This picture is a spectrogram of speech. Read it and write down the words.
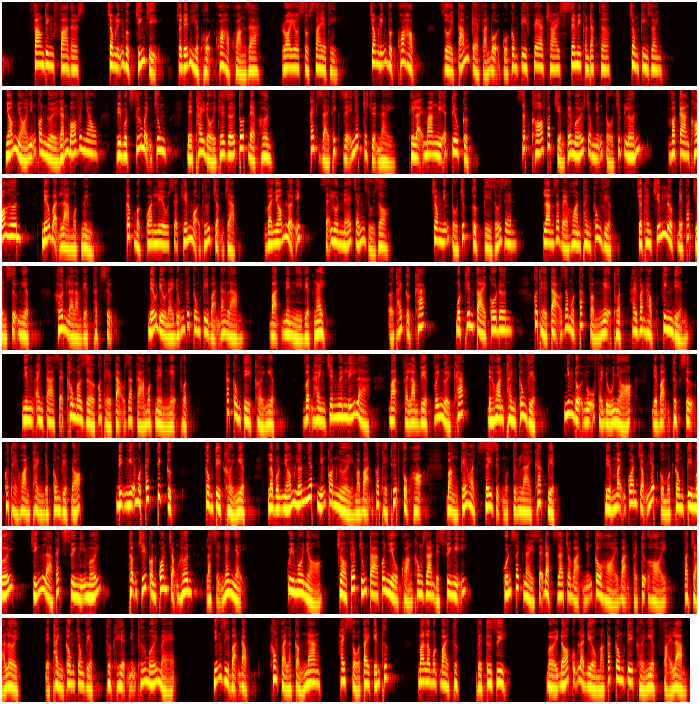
Founding Fathers trong lĩnh vực chính trị cho đến Hiệp hội Khoa học Hoàng gia. Royal Society. Trong lĩnh vực khoa học, rồi tám kẻ phản bội của công ty Fairchild Semiconductor trong kinh doanh. Nhóm nhỏ những con người gắn bó với nhau vì một sứ mệnh chung để thay đổi thế giới tốt đẹp hơn. Cách giải thích dễ nhất cho chuyện này thì lại mang nghĩa tiêu cực. Rất khó phát triển cái mới trong những tổ chức lớn và càng khó hơn nếu bạn làm một mình. Cấp bậc quan liêu sẽ khiến mọi thứ chậm chạp và nhóm lợi ích sẽ luôn né tránh rủi ro. Trong những tổ chức cực kỳ rối ren, làm ra vẻ hoàn thành công việc, trở thành chiến lược để phát triển sự nghiệp hơn là làm việc thật sự. Nếu điều này đúng với công ty bạn đang làm, bạn nên nghỉ việc ngay. Ở thái cực khác, một thiên tài cô đơn có thể tạo ra một tác phẩm nghệ thuật hay văn học kinh điển, nhưng anh ta sẽ không bao giờ có thể tạo ra cả một nền nghệ thuật. Các công ty khởi nghiệp vận hành trên nguyên lý là bạn phải làm việc với người khác để hoàn thành công việc, nhưng đội ngũ phải đủ nhỏ để bạn thực sự có thể hoàn thành được công việc đó. Định nghĩa một cách tích cực, công ty khởi nghiệp là một nhóm lớn nhất những con người mà bạn có thể thuyết phục họ bằng kế hoạch xây dựng một tương lai khác biệt. Điểm mạnh quan trọng nhất của một công ty mới chính là cách suy nghĩ mới, thậm chí còn quan trọng hơn là sự nhanh nhạy. Quy mô nhỏ cho phép chúng ta có nhiều khoảng không gian để suy nghĩ. Cuốn sách này sẽ đặt ra cho bạn những câu hỏi bạn phải tự hỏi và trả lời để thành công trong việc thực hiện những thứ mới mẻ. Những gì bạn đọc không phải là cẩm nang hay sổ tay kiến thức, mà là một bài thực về tư duy. Bởi đó cũng là điều mà các công ty khởi nghiệp phải làm.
